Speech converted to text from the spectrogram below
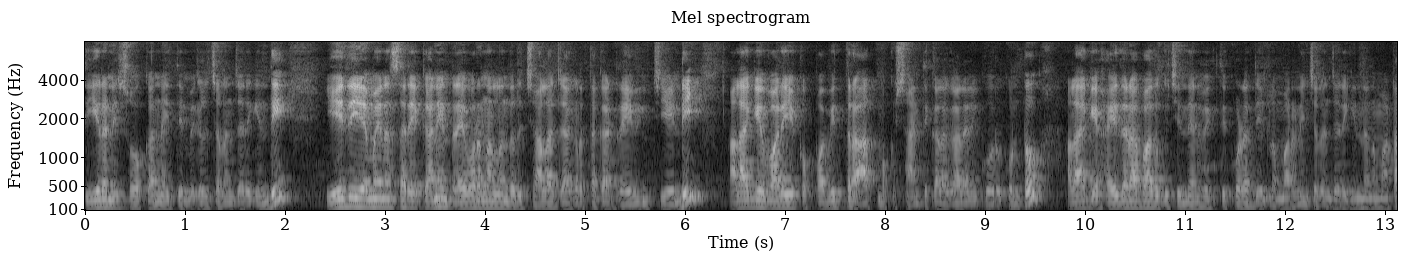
తీరని శోకాన్ని అయితే మిగిల్చడం జరిగింది. ఏది ఏమైనా సరే కానీ డ్రైవర్ అన్నలందరూ చాలా జాగ్రత్తగా డ్రైవింగ్ చేయండి. అలాగే వారి యొక్క పవిత్ర ఆత్మకు శాంతి కలగాలని కోరుకుంటూ అలాగే హైదరాబాద్కు చెందిన వ్యక్తి కూడా దీంట్లో మరణించడం జరిగిందనమాట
